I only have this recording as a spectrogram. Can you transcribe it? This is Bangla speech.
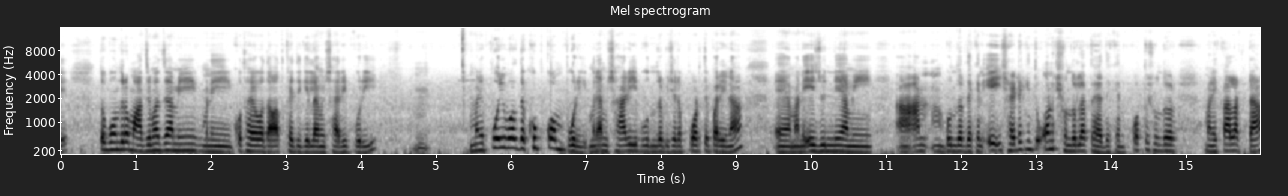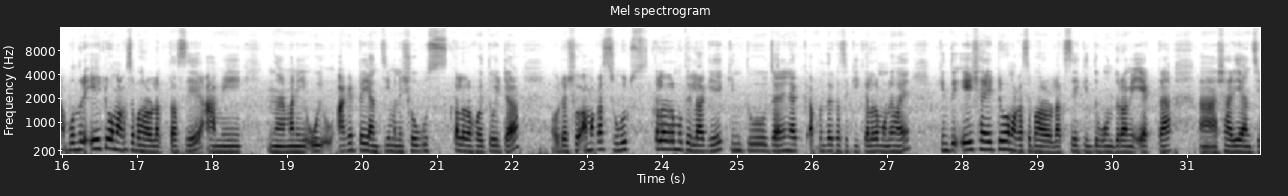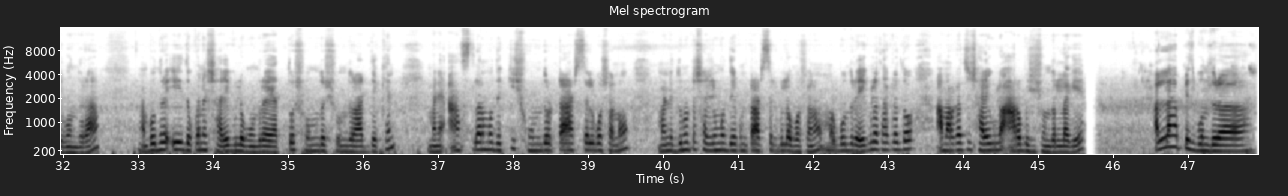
তো বন্ধুরা, মাঝে মাঝে আমি মানে কোথাও দাওয়াত খাইতে গেলে আমি শাড়ি পরি। মানে পরি বলতে খুব কম পরি। মানে আমি শাড়ি বন্ধুরা বিষয়টা পরতে পারি না। মানে এই জন্যে আমি বন্ধুরা দেখেন, এই শাড়িটা কিন্তু অনেক সুন্দর লাগতে হয়, দেখেন, কত সুন্দর মানে কালারটা। বন্ধুরা, এইটাও আমার কাছে ভালো লাগতেছে। আমি মানে ওই আগেরটাই আনছি মানে সবুজ কালার হয়তো ওইটা। ওটা আমার কাছে সবুজ কালারের মতো লাগে, কিন্তু জানি না আপনাদের কাছে কী কালার মনে হয়। কিন্তু এই শাড়িটাও আমার কাছে ভালো লাগছে। কিন্তু বন্ধুরা, আমি একটা শাড়ি আনছি বন্ধুরা। বন্ধুরা, এই দোকানের শাড়িগুলো বন্ধুরা এত সুন্দর সুন্দর। আর দেখেন মানে আঁচলার মধ্যে কি সুন্দর টার্সেল বসানো মানে দুটো শাড়ির মধ্যে এরকম টার্সেলগুলো বসানো। আমার বন্ধুরা, এগুলো থাকলে তো আমার কাছে শাড়িগুলো আরও বেশি সুন্দর লাগে। আল্লাহ হাফিজ বন্ধুরা।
